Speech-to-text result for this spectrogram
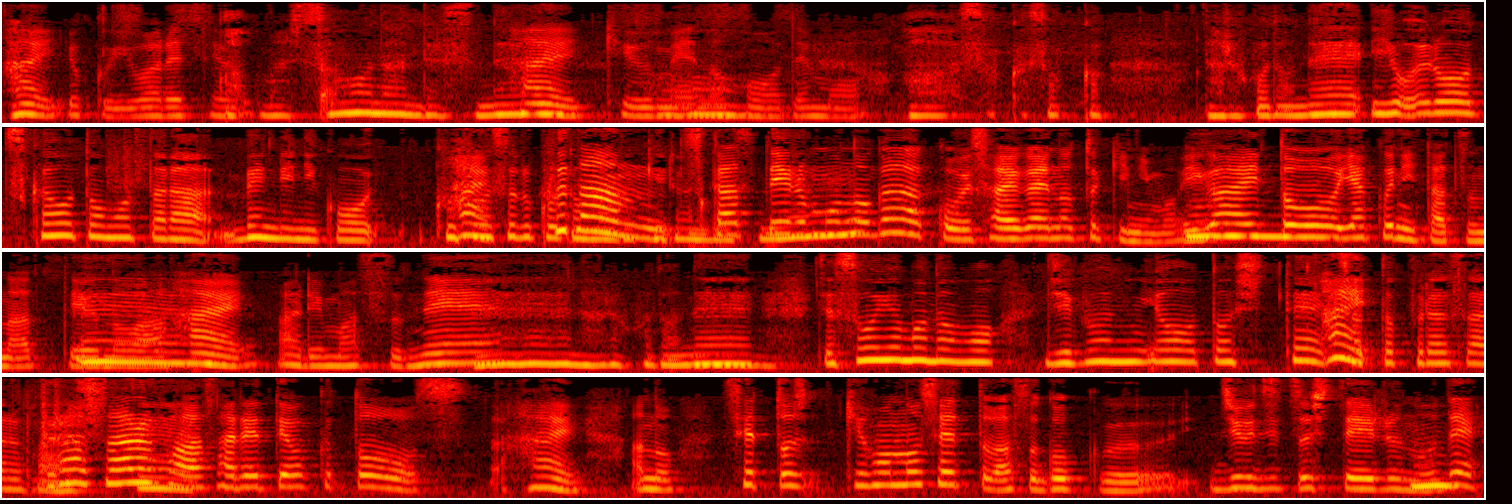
はい、よく言われてました。そうなんですね。はい、救命の方でも。ああ、そっかそっか。なるほどね、いろいろ使おうと思ったら便利にこう工夫することもできるんです、ね、はい、普段使っているものがこういう災害の時にも意外と役に立つなっていうのは、うん、はい、ありますね、えー、なるほどね、うん、じゃあそういうものも自分用としてちょっとプラスアルファ、はい、プラスアルファされておくと、はい、あのセット基本のセットはすごく充実しているので、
